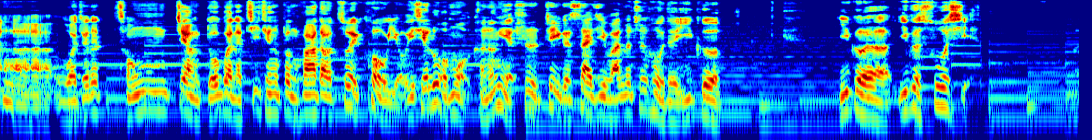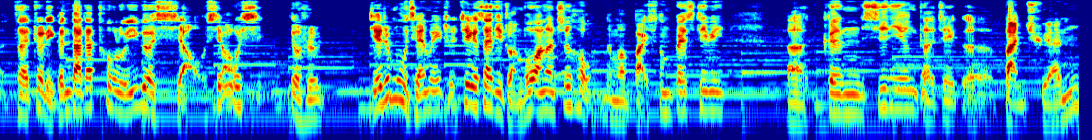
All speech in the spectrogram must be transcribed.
呃，我觉得从这样夺冠的激情迸发到最后有一些落寞，可能也是这个赛季完了之后的一个一个一个缩写。在这里跟大家透露一个小消息，就是截至目前为止，这个赛季转播完了之后，那么百事通 Best TV 呃跟新英的这个版权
